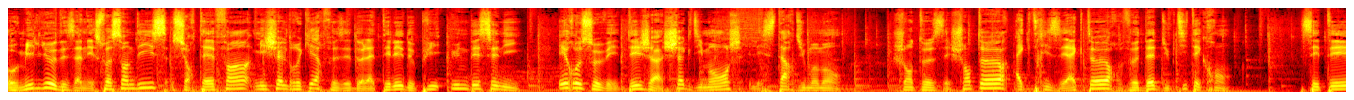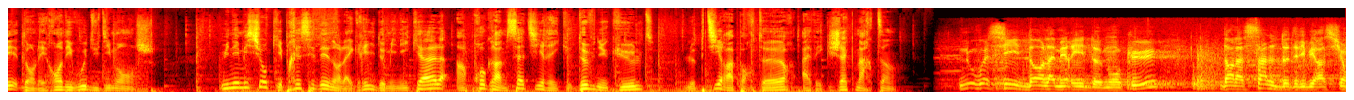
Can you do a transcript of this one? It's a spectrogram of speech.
Au milieu des années 70, sur TF1, Michel Drucker faisait de la télé depuis une décennie et recevait déjà chaque dimanche les stars du moment. Chanteuses et chanteurs, actrices et acteurs, vedettes du petit écran. C'était dans les rendez-vous du dimanche. Une émission qui précédait dans la grille dominicale un programme satirique devenu culte, Le Petit Rapporteur avec Jacques Martin. Nous voici dans la mairie de Moncu, dans la salle de délibération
